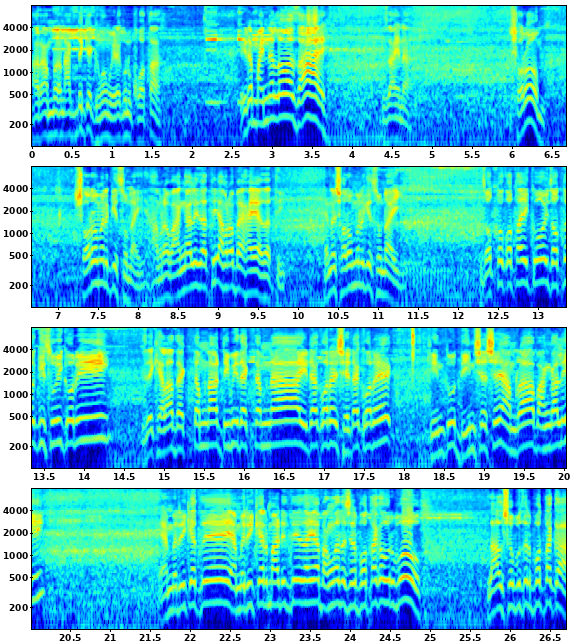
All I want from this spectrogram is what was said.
আর আমরা নাক দেখে ঘুমাবো, এটা কোনো কথা। এটা মাইনে লওয়া যায়? যায় না। সরম সরমের কিছু নাই। আমরা বাঙালি জাতি, আমরা বেহায়া জাতি। এখানে সরমের কিছু নাই। যত কথাই কই, যত কিছুই করি, যে খেলা দেখতাম না, টিভি দেখতাম না, এটা করে, সেটা করে, কিন্তু দিন শেষে আমরা বাঙালি, আমেরিকাতে, আমেরিকার মাটিতে যাইয়া বাংলাদেশের পতাকা উড়বো, লাল সবুজের পতাকা,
